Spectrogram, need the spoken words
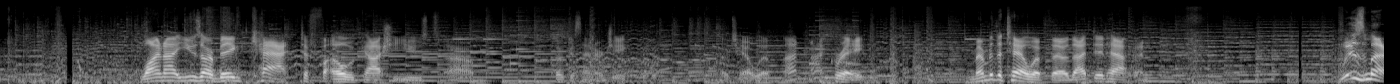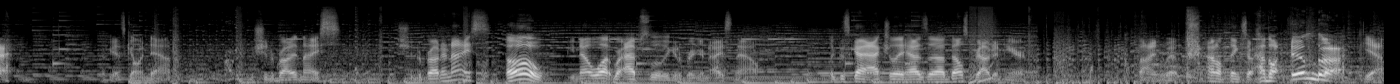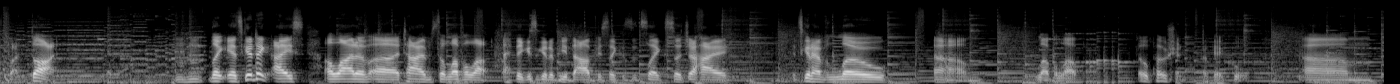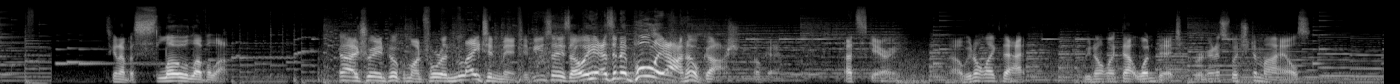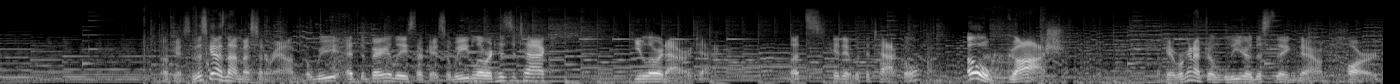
Why not use our big cat to Oh gosh, he used um, focus energy. No tail whip. Not, not great. Remember the tail whip though. That did happen. Whismur! Okay, it's going down. We should have brought it nice. Should have brought an ice. Oh, you know what? We're absolutely gonna bring an ice now. Look, this guy actually has a Bellsprout in here. Vine whip. I don't think so. How about Ember? Yeah, I thought. Mm -hmm. Like, it's gonna take ice a lot of uh, times to level up. I think it's gonna be the obvious because it's like such a high, it's gonna have low um, level up. Oh, potion. Okay, cool. Um, it's gonna have a slow level up. I train Pokemon for enlightenment. If you say so, he has an Empoleon! Oh gosh, okay. That's scary. Uh, we don't like that. We don't like that one bit. We're gonna switch to Miles. Okay, so this guy's not messing around, but we, at the very least, okay, so we lowered his attack, he lowered our attack. Let's hit it with a tackle. Oh gosh. Okay, we're gonna have to leer this thing down hard.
